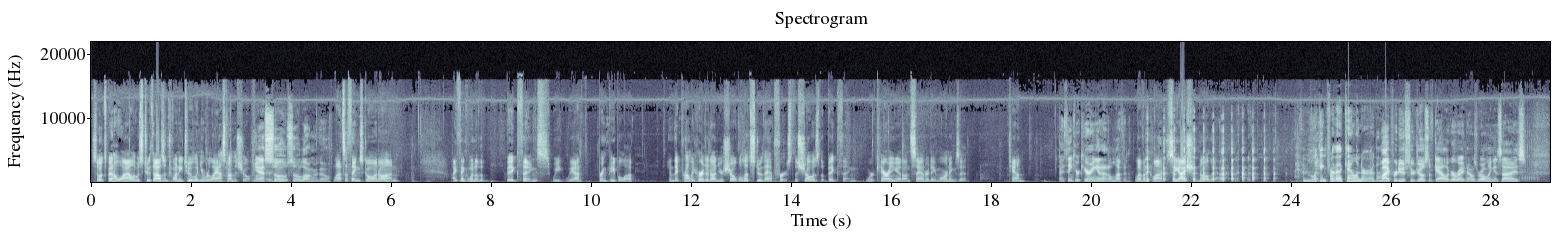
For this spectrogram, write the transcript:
So it's been a while. It was 2022 when you were last on the show. Father. Yes, so so long ago. lots of things going on. I think one of the big things we we ought to bring people up, and they probably heard it on your show. Well, let's do that first. The show is the big thing. We're carrying it on Saturday mornings at 10, I think you're carrying it at 11. 11 o'clock. See, I should know that. i'm looking for the calendar or the My producer Joseph Gallagher right now is rolling his eyes.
